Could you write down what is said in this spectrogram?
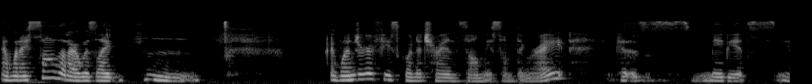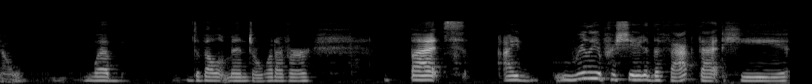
And when I saw that, I was like, hmm, I wonder if he's going to try and sell me something, right? Because maybe it's, you know, web development or whatever. But I really appreciated the fact that he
